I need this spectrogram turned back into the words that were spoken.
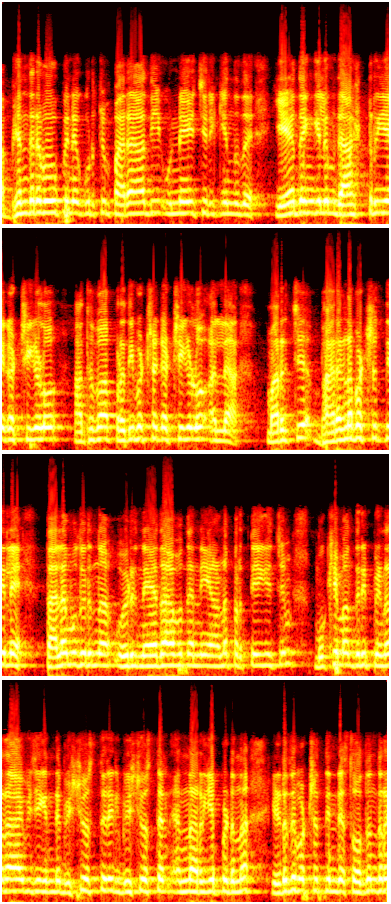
ആഭ്യന്തര വകുപ്പിനെ കുറിച്ചും പരാതി ഉന്നയിച്ചിരിക്കുന്നത് ഏതെങ്കിലും രാഷ്ട്രീയ കക്ഷികളോ അഥവാ പ്രതിപക്ഷ കക്ഷികളോ അല്ല. മറിച്ച് ഭരണപക്ഷത്തിലെ തലമുതിർന്ന ഒരു നേതാവ് തന്നെയാണ് പ്രത്യേകിച്ചും മുഖ്യമന്ത്രി പിണറായി വിജയന്റെ വിശ്വസ്തരിൽ വിശ്വസ്തൻ എന്നറിയപ്പെടുന്ന ഇടതുപക്ഷത്തിന്റെ സ്വതന്ത്ര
